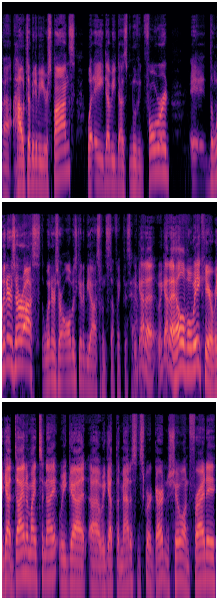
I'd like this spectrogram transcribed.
uh, how WWE responds, what AEW does moving forward. It, the winners are us. The winners are always going to be us when stuff like this happens. We got a we got a hell of a week here. We got Dynamite tonight. We got uh we got the Madison Square Garden show on Friday.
